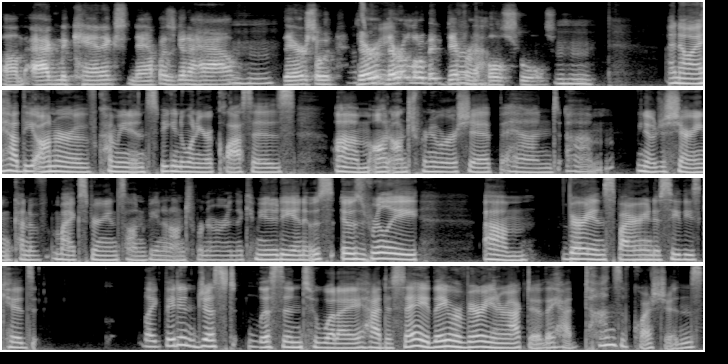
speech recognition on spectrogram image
Um, ag mechanics, Nampa's going to have Mhm. there, so That's they're great. they're a little bit different at both schools. hmm I know I had the honor of coming and speaking to one of your classes um, on entrepreneurship and um, you know just sharing kind of my experience on being an entrepreneur in the community, and it was it was really um, very inspiring to see these kids. Like they didn't just listen to what I had to say; they were very interactive. They had tons of questions,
